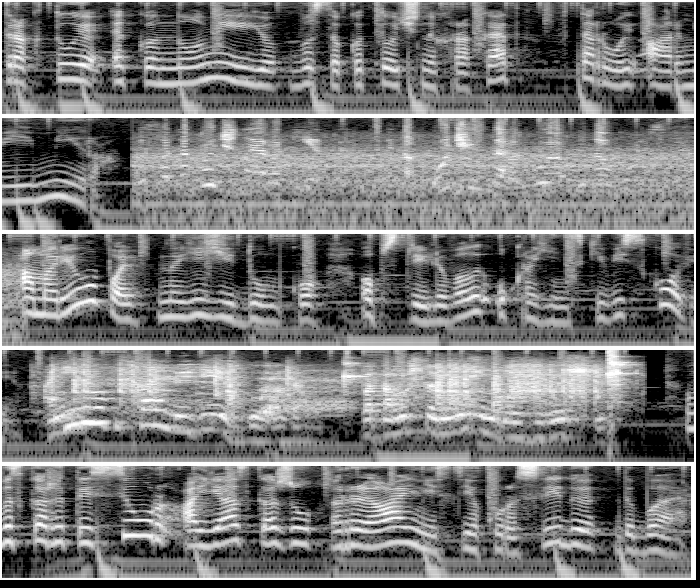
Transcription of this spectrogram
трактує економією високоточних ракет Второї армії міра. Высокоточные ракеты – это очень дорогое удовольствие. А Маріуполь, на її думку, обстрілювали українські військові. Они не выпускали людей из города, потому что им нужен был живой щит. Ви скажете сюр, а я скажу реальність, яку розслідує ДБР.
